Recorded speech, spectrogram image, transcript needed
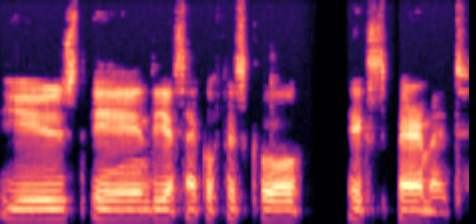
used in the psychophysical experiment.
